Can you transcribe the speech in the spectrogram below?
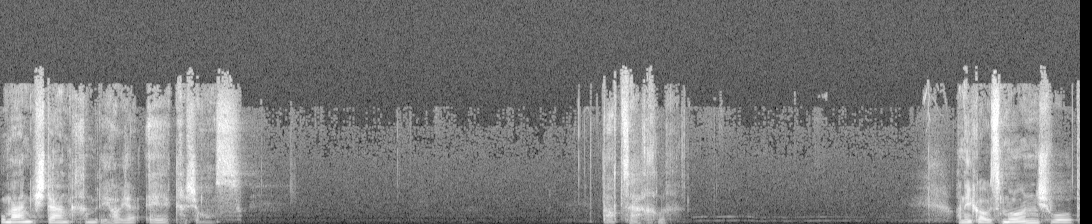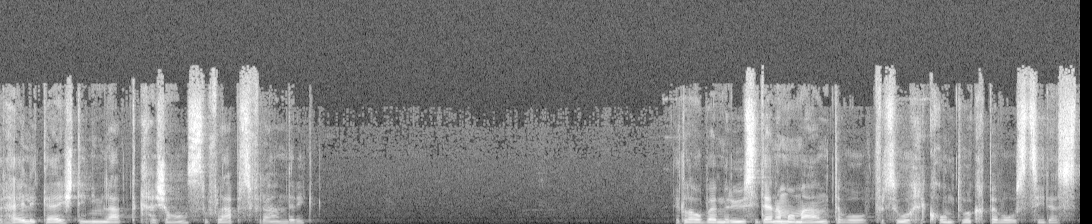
Und manchmal denken wir, ich habe ja eh keine Chance. Tatsächlich. Habe ich als Mensch, wo der Heilige Geist in ihm lebt, keine Chance auf Lebensveränderung? Ich glaube, wenn wir uns in diesen Momenten, wo die Versuchung kommt, wirklich bewusst sind, dass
